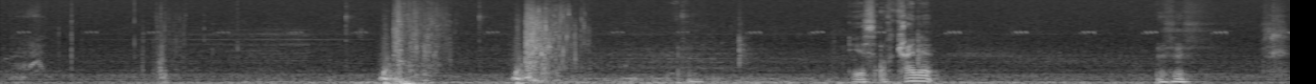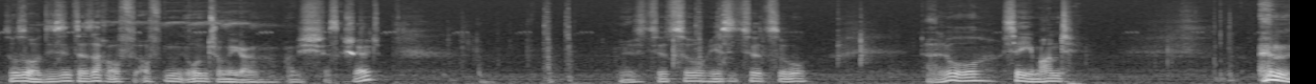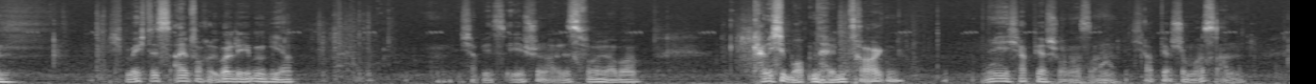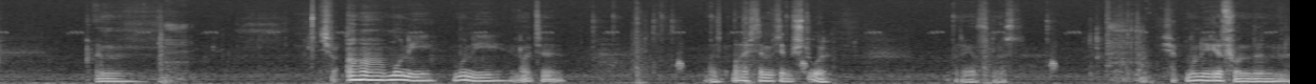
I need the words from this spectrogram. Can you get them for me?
Hier ist auch keine... Mhm. So, so, die sind der Sache auf, auf den Grund schon gegangen, habe ich festgestellt. Hier ist die Tür zu, hier ist die Tür zu. Hallo, ist hier jemand? Ich möchte es einfach überleben hier. Ich habe jetzt eh schon alles voll, aber kann ich überhaupt einen Helm tragen? Nee, ich habe ja schon was an. Ich habe ja schon was an. Ähm ich, oh, Muni, Muni, Leute. Was mache ich denn mit dem Stuhl? Ich habe Muni gefunden.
